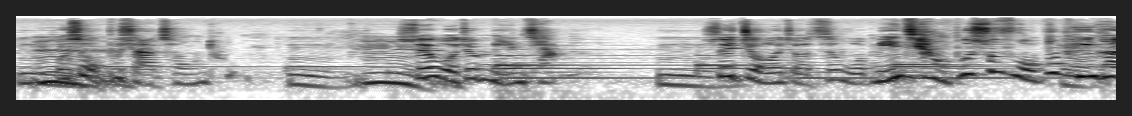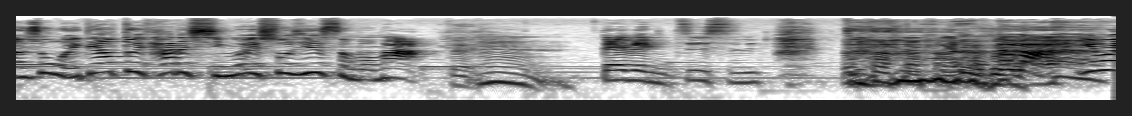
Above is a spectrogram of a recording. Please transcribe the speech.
嗯、或是我不喜欢冲突，嗯嗯，所以我就勉强了，嗯，所以久而久之，我勉强我不舒服，我不平衡，说我一定要对他的行为说些什么嘛，对，嗯，David 你自私，对吧？因为。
